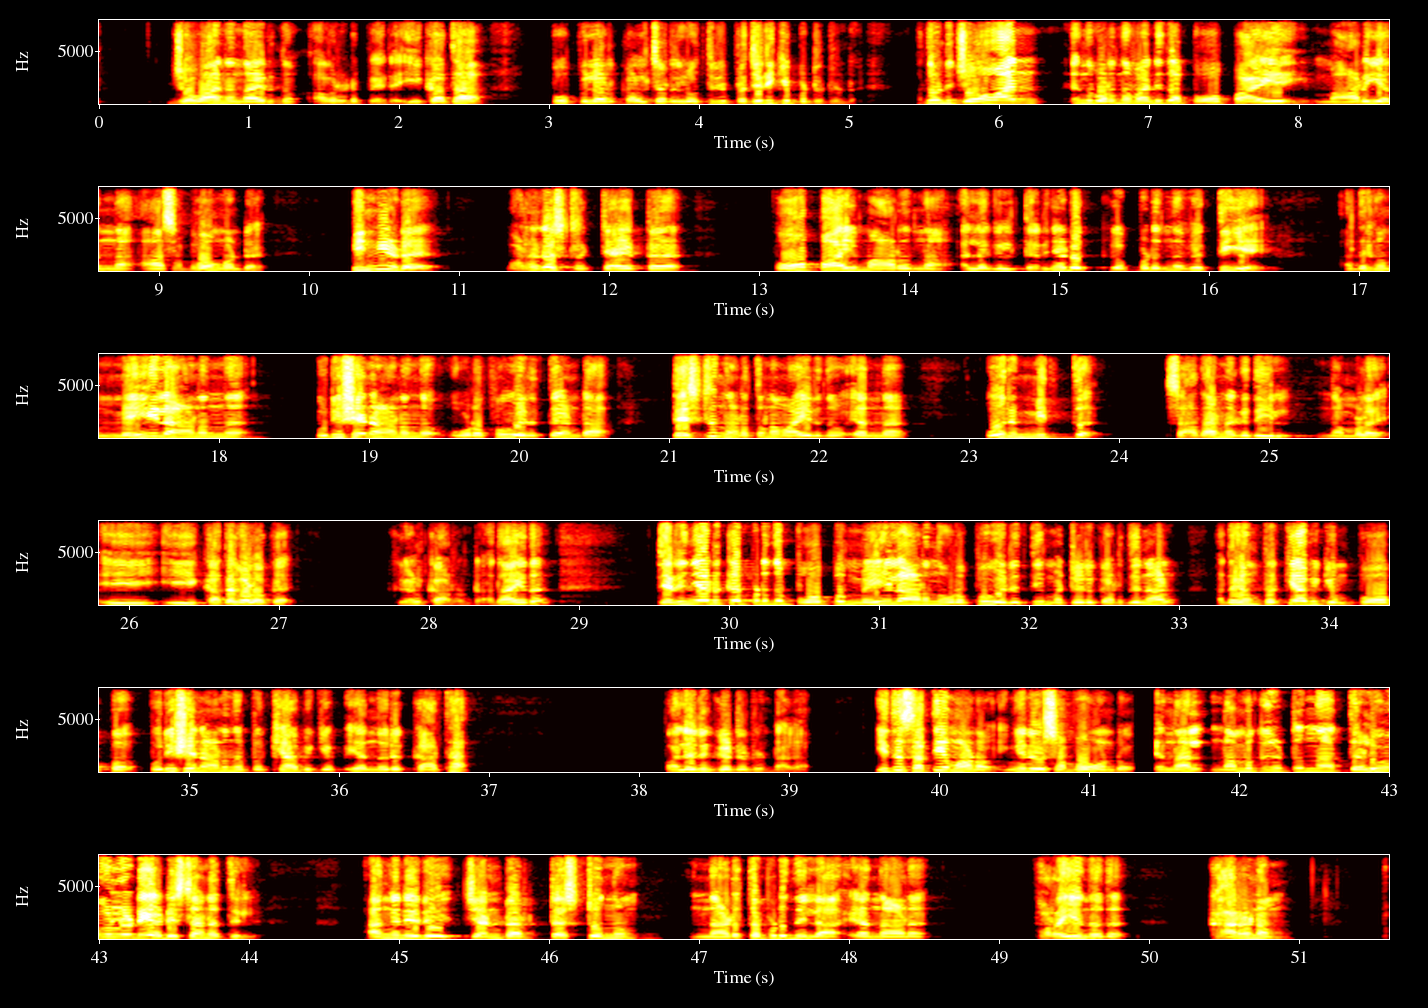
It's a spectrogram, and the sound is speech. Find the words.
ജോവാൻ എന്നായിരുന്നു അവരുടെ പേര്. ഈ കഥ പോപ്പുലർ കൾച്ചറിൽ ഒത്തിരി പ്രചരിക്കപ്പെട്ടിട്ടുണ്ട്. അതുകൊണ്ട് ജോവാൻ എന്ന് പറയുന്ന വനിത പോപ്പായി മാറിയെന്ന ആ സംഭവം കൊണ്ട് പിന്നീട് വളരെ സ്ട്രിക്റ്റായിട്ട് പോപ്പായി മാറുന്ന അല്ലെങ്കിൽ തിരഞ്ഞെടുക്കപ്പെടുന്ന വ്യക്തിയെ അദ്ദേഹം മെയിലാണെന്ന് പുരുഷനാണെന്ന് ഉറപ്പുവരുത്തേണ്ട ടെസ്റ്റ് നടത്തണമായിരുന്നു എന്ന് ഒരു മിത്ത് സാധാരണഗതിയിൽ നമ്മൾ ഈ ഈ കഥകളൊക്കെ കേൾക്കാറുണ്ട്. അതായത് തിരഞ്ഞെടുക്കപ്പെടുന്ന പോപ്പ് മെയിലാണെന്ന് ഉറപ്പുവരുത്തി മറ്റൊരു കർദിനാൾ അദ്ദേഹം പ്രഖ്യാപിക്കും പോപ്പ് പുരുഷനാണെന്ന് പ്രഖ്യാപിക്കും എന്നൊരു കഥ പലരും കേട്ടിട്ടുണ്ടാകാം. ഇത് സത്യമാണോ? ഇങ്ങനെയൊരു സംഭവമുണ്ടോ? എന്നാൽ നമുക്ക് കിട്ടുന്ന തെളിവുകളുടെ അടിസ്ഥാനത്തിൽ അങ്ങനെ ഒരു ജെൻഡർ ടെസ്റ്റൊന്നും നടത്തപ്പെടുന്നില്ല എന്നാണ് പറയുന്നത്. കാരണം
